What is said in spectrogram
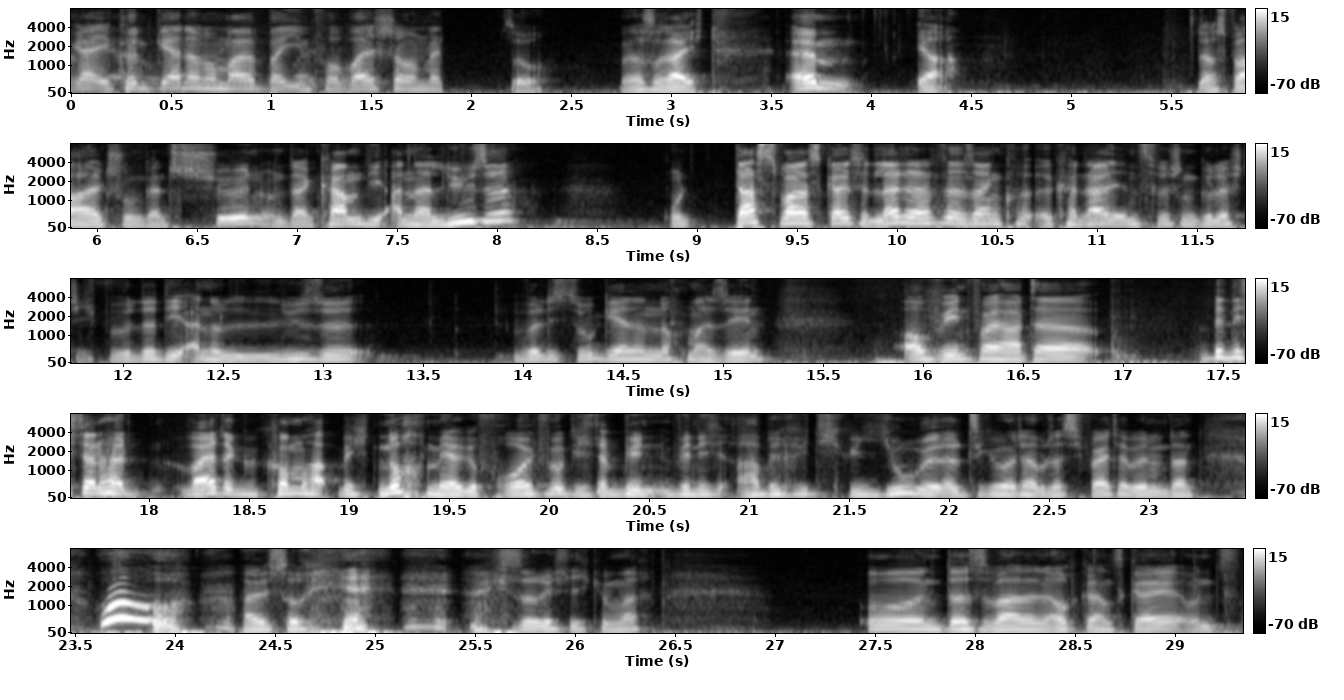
ja, ihr könnt gerne nochmal bei ihm vorbeischauen. Wenn so, das reicht. Ähm, ja. Das war halt schon ganz schön. Und dann kam die Analyse Und das war das Geilste. Leider hat er seinen Kanal inzwischen gelöscht. Ich würde die Analyse, würde ich so gerne nochmal sehen. Auf jeden Fall hat er, bin ich dann halt weitergekommen, habe mich noch mehr gefreut, wirklich. Dann bin, bin ich, habe ich richtig gejubelt, als ich gehört habe, dass ich weiter bin. Und dann, wuh, habe ich, so, hab ich so richtig gemacht. Und das war dann auch ganz geil. Und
